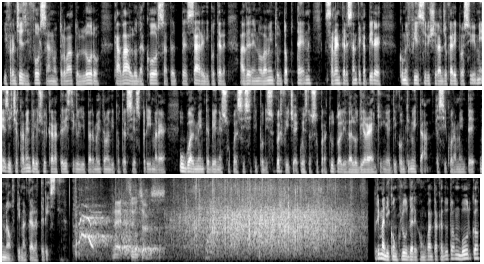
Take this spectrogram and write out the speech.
i francesi forse hanno trovato il loro cavallo da corsa per pensare di poter avere nuovamente un top 10, sarà interessante capire come Phil si riuscirà a giocare i prossimi mesi, certamente le sue caratteristiche gli permettono di potersi esprimere ugualmente bene su qualsiasi tipo di superficie e questo soprattutto a livello di ranking e di continuità è sicuramente un'ottima caratteristica. Net, Prima di concludere con quanto accaduto a Hamburgo,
